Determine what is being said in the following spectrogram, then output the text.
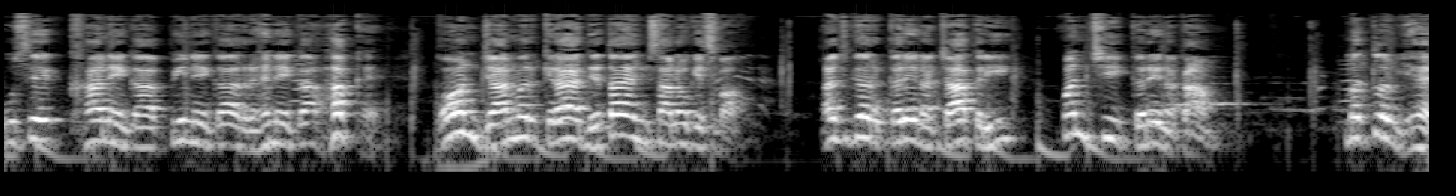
उसे खाने का, पीने का, रहने का हक है। कौन जानवर किराया देता है इंसानों के सिवा? अजगर करे ना चाकरी, पंछी करे ना काम। मतलब यह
